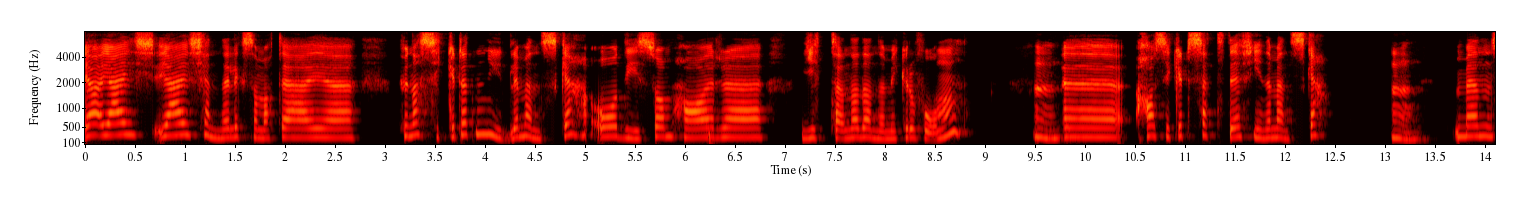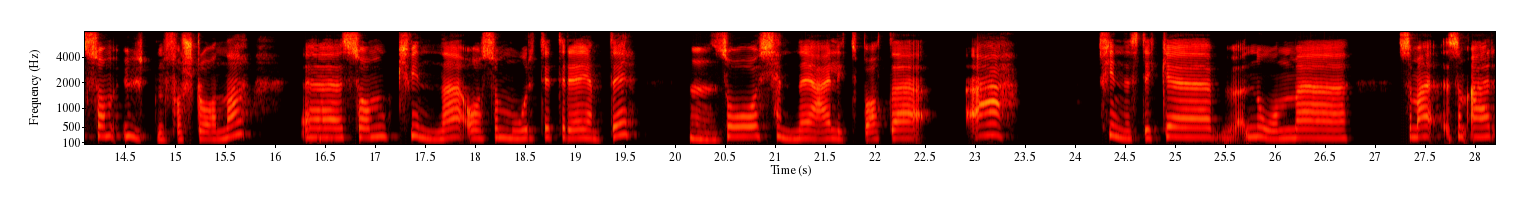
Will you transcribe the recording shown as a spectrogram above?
ja, jeg, jeg kjenner liksom at jeg eh, Hun er sikkert et nydelig menneske, og de som har eh, gitt henne denne mikrofonen, Mm, eh, har sikkert sett det fine mennesket. mm, Men som utenforstående, eh, som kvinne og som mor til tre jenter, mm. så kjenner jeg litt på at eh, Finnes det ikke noen med som er, som er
